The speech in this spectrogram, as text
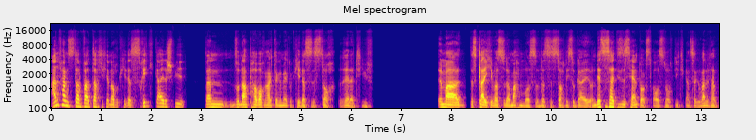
anfangs da war, dachte ich ja noch, okay, das ist richtig geiles Spiel. Dann, so nach ein paar Wochen habe ich dann gemerkt, okay, das ist doch relativ immer das Gleiche, was du da machen musst. Und das ist doch nicht so geil. Und jetzt ist halt diese Sandbox draußen, auf die ich die ganze Zeit gewandelt habe.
